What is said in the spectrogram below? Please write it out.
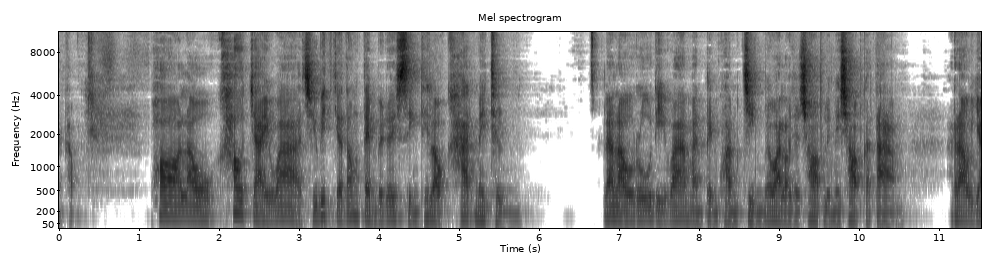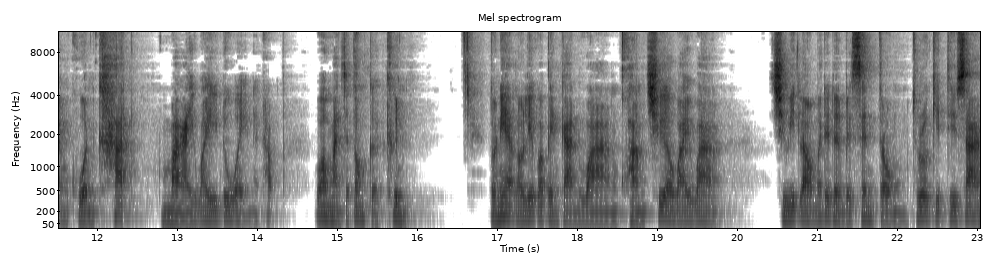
นะครับพอเราเข้าใจว่าชีวิตจะต้องเต็มไปด้วยสิ่งที่เราคาดไม่ถึง และเรารู้ดีว่ามันเป็นความจริงไม่ว่าเราจะชอบหรือไม่ชอบก็ตาม เรายังควรคาดหมายไว้ด้วยนะครับ ว่ามันจะต้องเกิดขึ้น ตัวนี้เราเรียกว่าเป็นการวางความเชื่อไว้ว่า ชีวิตเราไม่ได้เดินเป็นเส้นตรง ธุรกิจที่สร้าง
